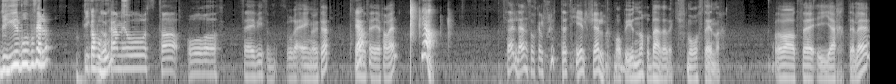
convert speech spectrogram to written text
dyr bor på fjellet. De kan få Da kan vi jo ta og si viseordet en gang til. Før Ja. vi sier farvel. Ja. Selv den som skal flytte et helt fjell, må begynne å bære vekk små steiner. Og det var å si hjertelig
